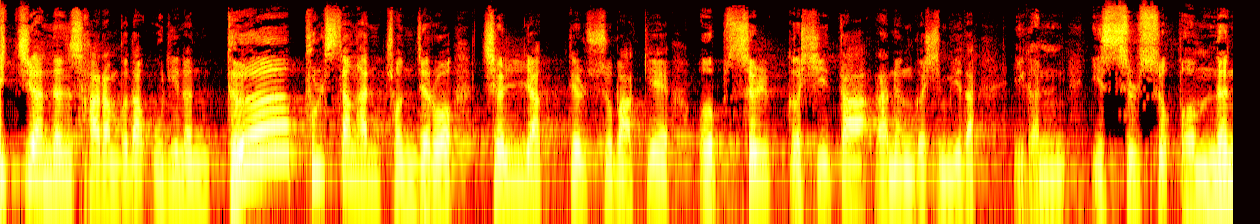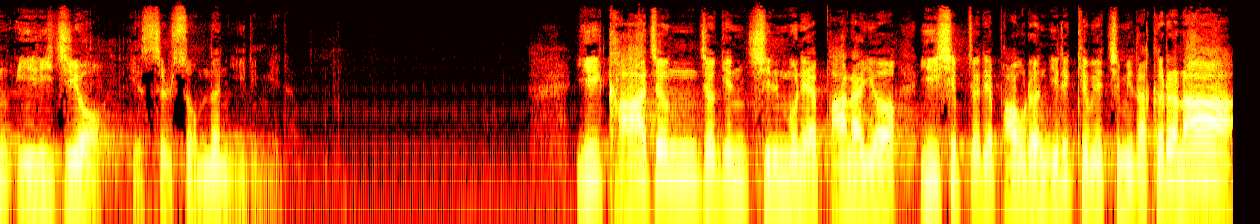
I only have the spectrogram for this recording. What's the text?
믿지 않는 사람보다 우리는 더 불쌍한 존재로 전략될 수밖에 없을 것이다 라는 것입니다. 이건 있을 수 없는 일이지요. 있을 수 없는 일입니다. 이 가정적인 질문에 반하여 20절에 바울은 이렇게 외칩니다. 그러나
